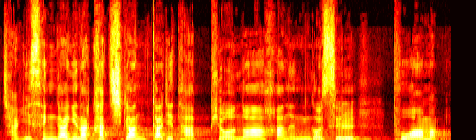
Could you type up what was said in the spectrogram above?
자기 생각이나 가치관까지 다 변화하는 것을 포함합니다.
